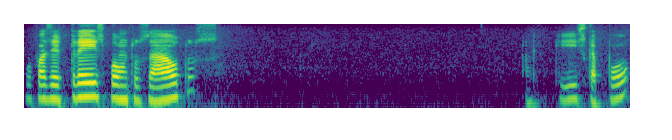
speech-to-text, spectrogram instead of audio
Vou fazer três pontos altos. Aqui escapou.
